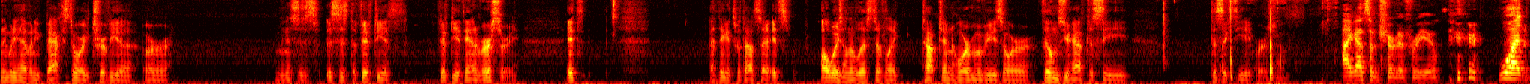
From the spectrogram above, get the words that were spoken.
Anybody have any backstory trivia or? I mean, this is this is the fiftieth fiftieth anniversary. It's. I think it's without say it's always on the list of like top ten horror movies or films you have to see. The '68 version. I got some trivia for you. what?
